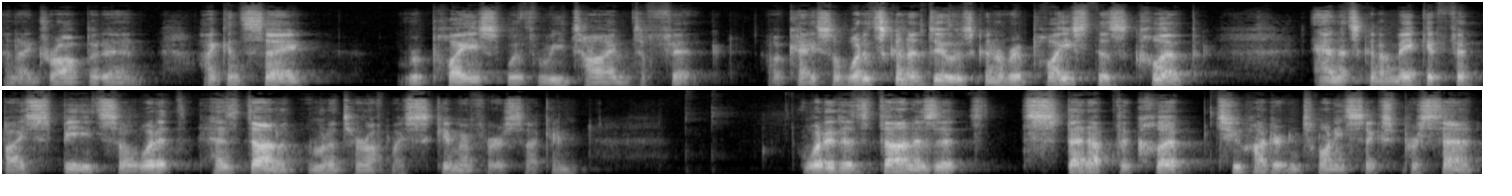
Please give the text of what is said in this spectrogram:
and I drop it in. I can say replace with retime to fit. Okay, so what it's going to do is going to replace this clip and it's going to make it fit by speed. So what it has done, I'm going to turn off my skimmer for a second. What it has done is it sped up the clip 226%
